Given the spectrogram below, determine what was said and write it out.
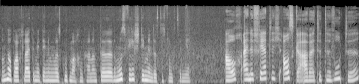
Und man braucht Leute, mit denen man was gut machen kann. Und da, da muss viel stimmen, dass das funktioniert. Auch eine fertig ausgearbeitete Route,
